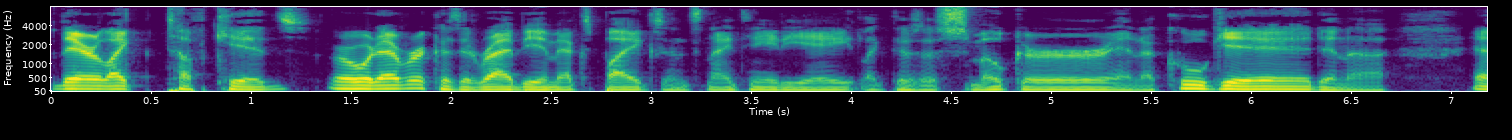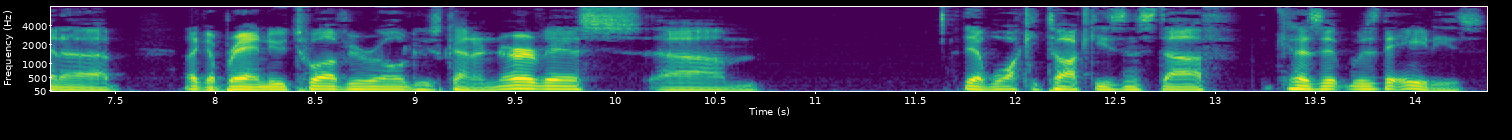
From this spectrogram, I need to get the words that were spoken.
they're like tough kids or whatever because they ride BMX bikes and it's 1988. Like there's a smoker and a cool kid and a and a like a brand new 12 year old who's kind of nervous. Um, they have walkie talkies and stuff because it was the 80s.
